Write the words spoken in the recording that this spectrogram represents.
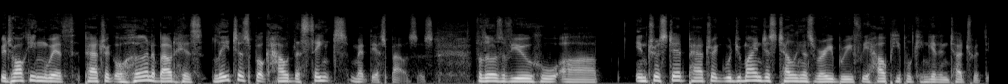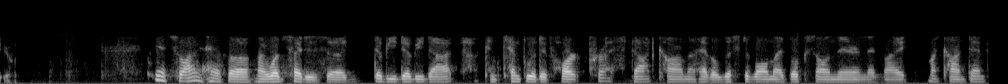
We're talking with Patrick O'Hearn about his latest book, How the Saints Met Their Spouses. For those of you who are interested, Patrick, would you mind just telling us very briefly how people can get in touch with you? Yeah, so I have uh, my website is uh, www.contemplativeheartpress.com. I have a list of all my books on there, and then my my content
